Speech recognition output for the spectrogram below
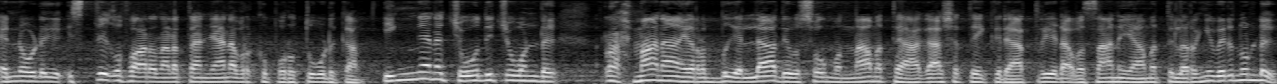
എന്നോട് ഇസ്തിഗ്ഫാർ നടത്താൻ ഞാൻ അവർക്ക് പുറത്തു കൊടുക്കാം. ഇങ്ങനെ ചോദിച്ചുകൊണ്ട് റഹ്മാനായ റബ്ബ് എല്ലാ ദിവസവും ഒന്നാമത്തെ ആകാശത്തേക്ക് രാത്രിയുടെ അവസാന യാമത്തിൽ ഇറങ്ങി വരുന്നുണ്ട്.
